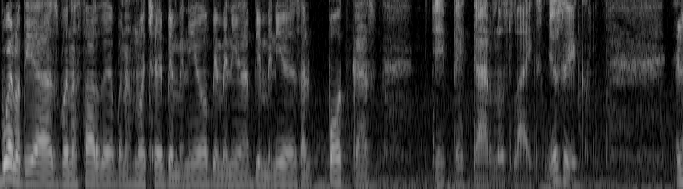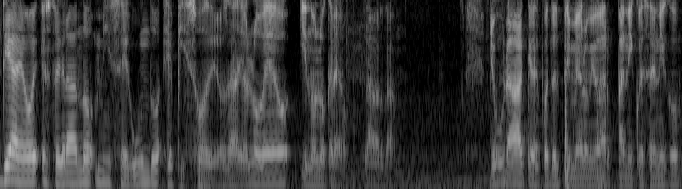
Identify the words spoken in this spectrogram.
Buenos días, buenas tardes, buenas noches, bienvenidos, bienvenidas, bienvenidas al podcast JP Carlos Likes Music. El día de hoy estoy grabando mi segundo episodio, o sea, yo lo veo y no lo creo, la verdad. Yo juraba que después del primero me iba a dar pánico escénico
